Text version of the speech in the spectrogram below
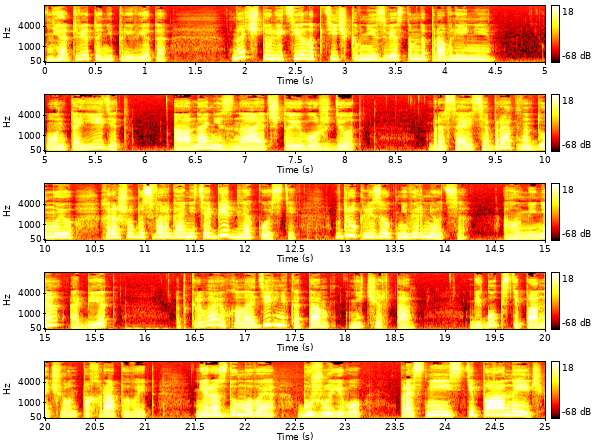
Ни ответа, ни привета. Значит, улетела птичка в неизвестном направлении. Он-то едет, а она не знает, что его ждет. Бросаюсь обратно, думаю, хорошо бы сварганить обед для Кости. Вдруг Лизок не вернется. А у меня обед. Открываю холодильник, а там ни черта. Бегу к Степанычу, он похрапывает — не раздумывая, бужу его. «Проснись, Степаныч!»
